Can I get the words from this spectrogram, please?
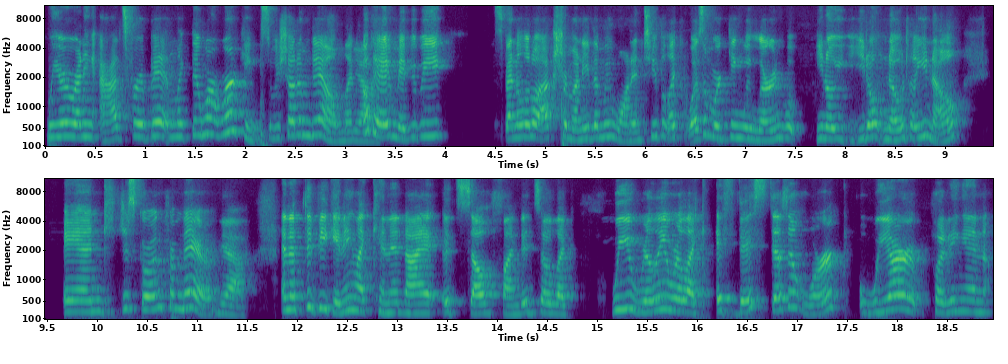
we were running ads for a bit and like they weren't working. So we shut them down. Like, Yeah. okay, maybe we spent a little extra money than we wanted to, but like it wasn't working. We learned what, you know, you don't know until you know. And just growing from there. Yeah. And at the beginning, like Ken and I, it's self funded. So, like, we really were like, if this doesn't work, we are putting in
